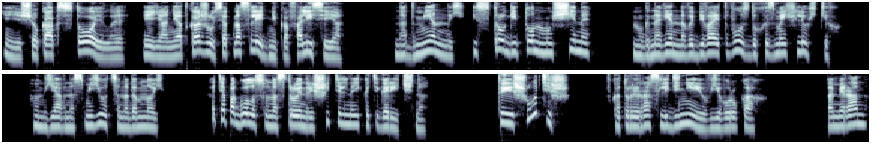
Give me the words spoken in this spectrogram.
еще как стоило, и я не откажусь от наследников, Алисия. Надменный и строгий тон мужчины мгновенно выбивает воздух из моих легких. Он явно смеется надо мной, хотя по голосу настроен решительно и категорично. «Ты шутишь?» В который раз леденею в его руках. Амиран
